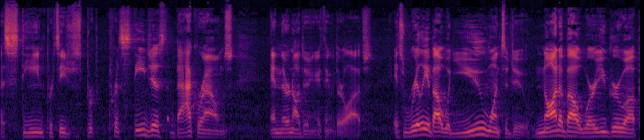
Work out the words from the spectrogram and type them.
esteemed, prestigious, pr- prestigious backgrounds, and they're not doing anything with their lives. It's really about what you want to do, not about where you grew up,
